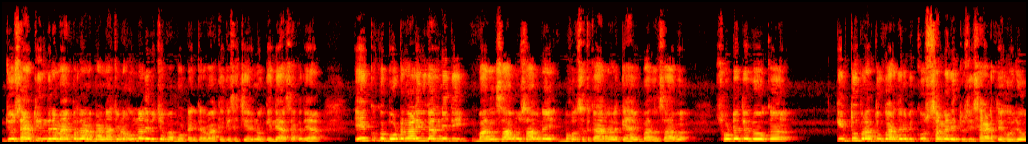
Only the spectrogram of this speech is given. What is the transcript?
ਜੋ ਸਹਿਮਤੀ ਦਿੰਦੇ ਨੇ ਮੈਂ ਪ੍ਰਧਾਨ ਬਣਨਾ ਚਾਹੁੰਦਾ, ਉਹਨਾਂ ਦੇ ਵਿੱਚ ਆਪਾਂ VOTING ਕਰਵਾ ਕੇ ਕਿਸੇ ਚਿਹਰੇ ਨੂੰ ਅੱਗੇ ਲਿਆ ਸਕਦੇ ਆ। ਇਹ ਕੋਈ VOTING ਵਾਲੀ ਵੀ ਗੱਲ ਨਹੀਂ ਸੀ। ਬਾਦਲ ਸਾਹਿਬ ਨੂੰ ਸਭ ਨੇ ਬਹੁਤ ਸਤਿਕਾਰ ਨਾਲ ਕਿਹਾ ਵੀ ਬਾਦਲ ਸਾਹਿਬ ਛੋਟੇ ਤੇ ਲੋਕ ਕਿੰਤੂ ਪਰੰਤੂ ਕਰਦੇ ਨੇ ਵੀ ਕੁਝ ਸਮੇਂ ਲਈ ਤੁਸੀਂ ਸਾਈਡ ਤੇ ਹੋ ਜਾਓ,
